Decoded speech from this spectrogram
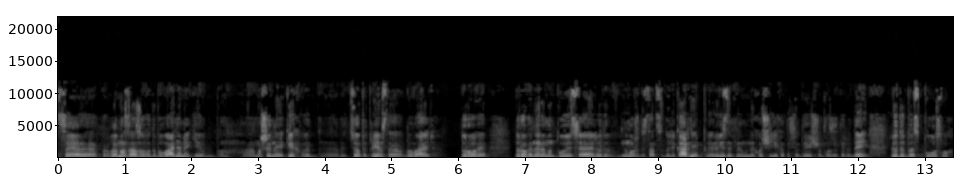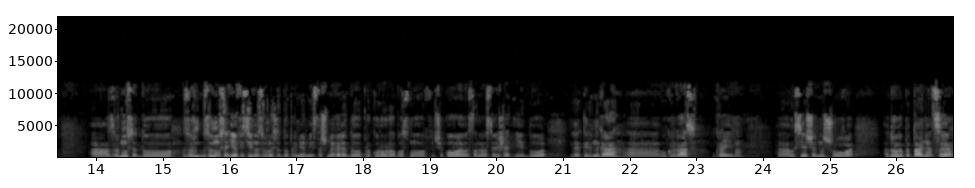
Це проблема з газовидобуванням, які машини яких від цього підприємства вбивають дороги. Дороги не ремонтуються, люди не можуть дістатися до лікарні. Перевізник не хоче їхати сюди, щоб возити людей. Люди без послуг. Звернувся до звернувся і офіційно звернувся до прем'єр-міністра Шмигаля, до прокурора обласного Фільчакова Олександра Васильовича і до е, керівника е, Укргаз Україна е, Олексія Чернишова. Друге питання це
